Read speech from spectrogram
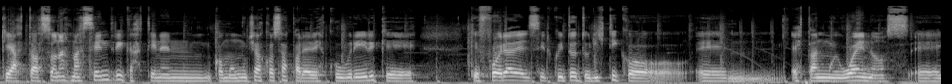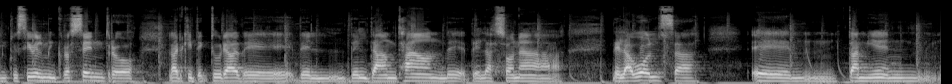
que hasta zonas más céntricas tienen como muchas cosas para descubrir que que fuera del circuito turístico em, están muy buenos, eh, inclusive el microcentro, la arquitectura del, downtown, de, la zona de la bolsa, em, también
